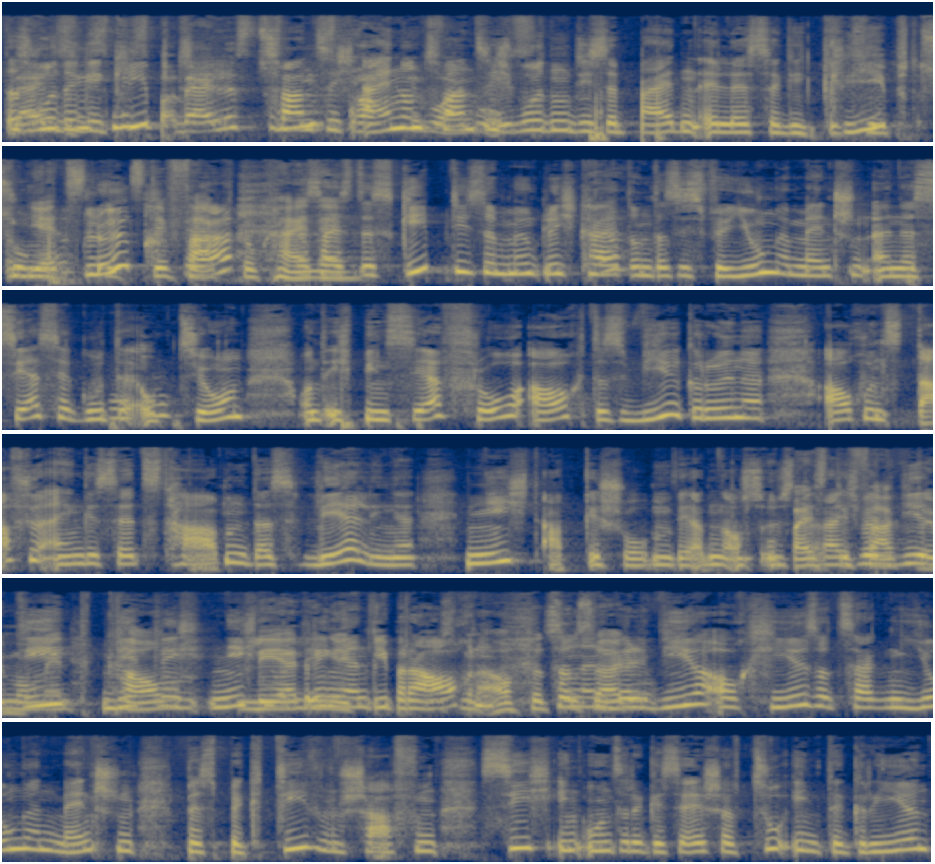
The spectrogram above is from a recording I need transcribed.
Das weil wurde gekippt. 2021 wurden diese beiden Erlässe gekippt. Zum jetzt Glück. De facto keine. Das heißt, es gibt diese Möglichkeit und das ist für junge Menschen eine sehr, sehr gute mhm. Option. Und ich bin sehr froh auch, dass wir Grüne auch uns dafür eingesetzt haben, dass Lehrlinge nicht abgeschoben werden aus Wobei Österreich, weil wir die wirklich nicht Lehrlinge dringend gibt, brauchen, sondern sagen. weil wir auch hier sozusagen jungen Menschen Perspektiven schaffen, sich in unsere Gesellschaft zu integrieren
